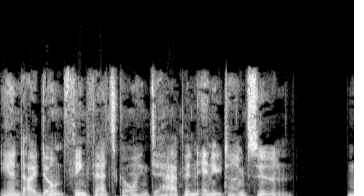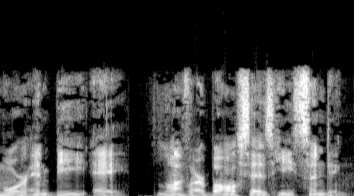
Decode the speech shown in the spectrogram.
And I don't think that's going to happen anytime soon. More NBA, LaVar Ball says he's sending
